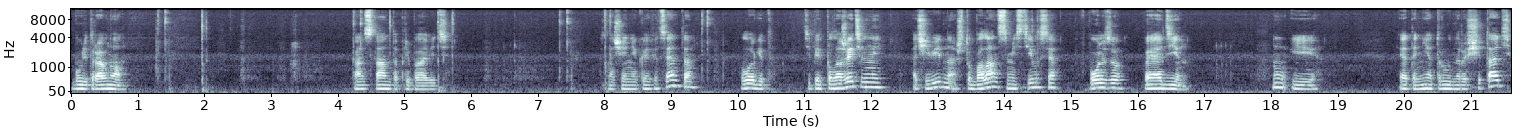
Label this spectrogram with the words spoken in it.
будет равно константа прибавить значение коэффициента. Логит теперь положительный. Очевидно, что баланс сместился в пользу P1. Ну и это нетрудно рассчитать.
